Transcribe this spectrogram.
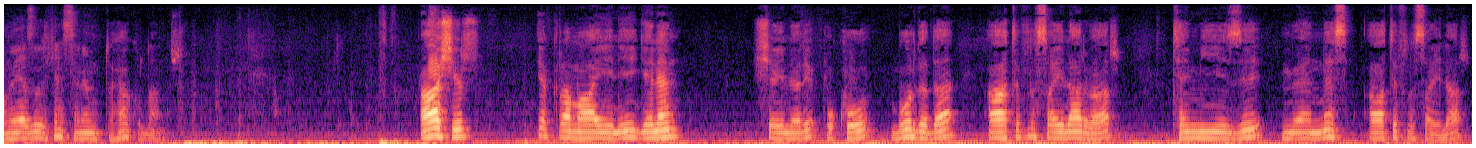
Ama yazılırken sene mutlaka kullanılır. Aşır ikramayeli gelen şeyleri oku. Burada da atıflı sayılar var. Temyizi müennes atıflı sayılar.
